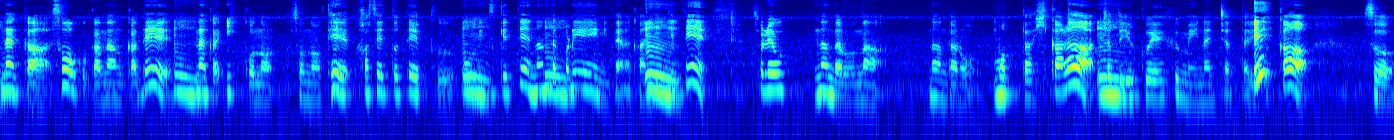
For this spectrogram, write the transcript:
ん。なんか倉庫かなんかで、うん。なんか一個のそのテーカセットテープを見つけて、なんだこれみたいな感じで言ってて、それをなんだろうななんだろう持った日からちょっと行方不明になっちゃったりとか、そう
